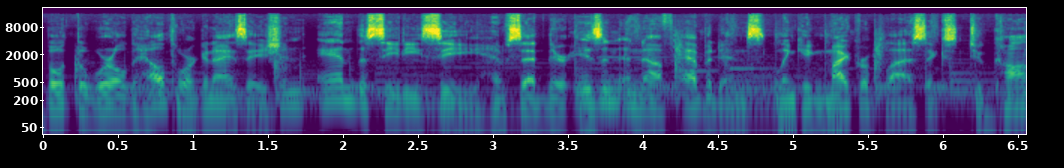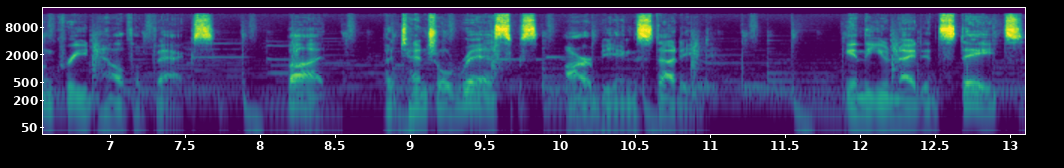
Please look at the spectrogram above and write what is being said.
Both the World Health Organization and the CDC have said there isn't enough evidence linking microplastics to concrete health effects but potential risks are being studied. In the United States,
